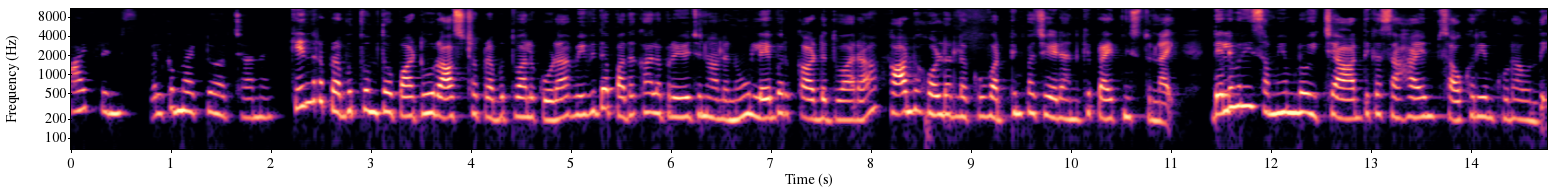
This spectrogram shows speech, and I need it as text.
Hi friends welcome back to our channel. కేంద్ర ప్రభుత్వంతో పాటు రాష్ట్ర ప్రభుత్వాలు కూడా వివిధ పథకాల ప్రయోజనాలను లేబర్ కార్డు ద్వారా కార్డు హోల్డర్లకు వర్తింపచేయడానికి ప్రయత్నిస్తున్నాయి. డెలివరీ సమయంలో ఇచ్చే ఆర్థిక సహాయం సౌకర్యం కూడా ఉంది.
